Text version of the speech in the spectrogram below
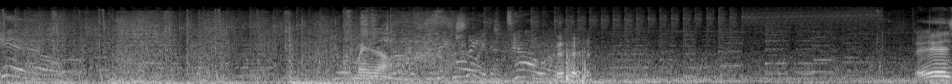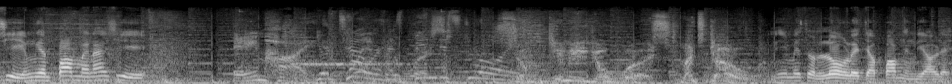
kill. Your ไม่ team ล่ะ has destroyed a tower. เอ้ยฉี่มึงเงินป้อมไปนะฉี่ Aim high. Your tower has been destroyed. Give me your worst. Let's go. นี่ไม่สนโลกเลยจะเอาป้อมอย่างเดียวเลย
